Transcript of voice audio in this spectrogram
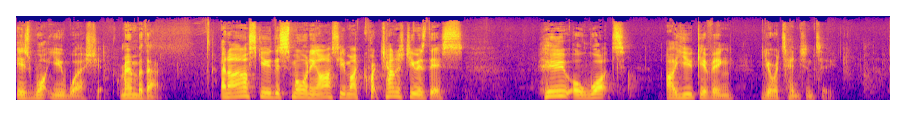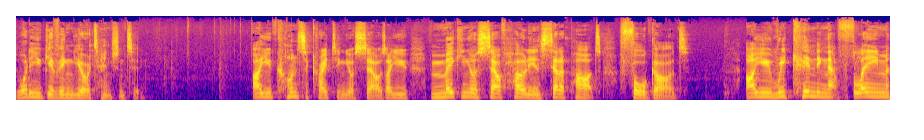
is what you worship. Remember that. And I ask you this morning, I ask you, my challenge to you is this Who or what are you giving your attention to? What are you giving your attention to? Are you consecrating yourselves? Are you making yourself holy and set apart for God? Are you rekindling that flame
